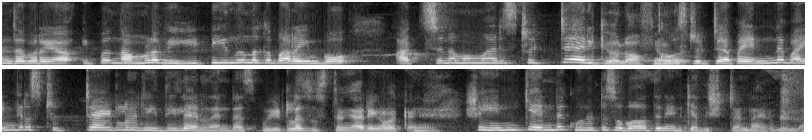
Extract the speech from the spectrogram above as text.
എന്താ പറയാ ഇപ്പൊ നമ്മളെ വീട്ടിൽ നിന്നൊക്കെ പറയുമ്പോ അച്ഛനമ്മമാര് സ്ട്രിക്റ്റ് ആയിരിക്കുമല്ലോ ഓഫ് കോഴ്സ് സ്ട്രിക്റ്റ് അപ്പൊ എന്നെ ഭയങ്കര സ്ട്രിക്റ്റ് ആയിട്ടുള്ള രീതിയിലായിരുന്നു എന്റെ വീട്ടിലെ സിസ്റ്റം കാര്യങ്ങളൊക്കെ. പക്ഷെ എനിക്ക് എന്റെ കുനിട്ട് സ്വഭാവത്തിന് എനിക്ക് അത് ഇഷ്ടമുണ്ടായിരുന്നില്ല.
